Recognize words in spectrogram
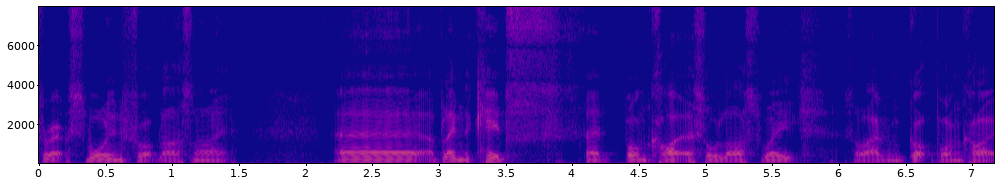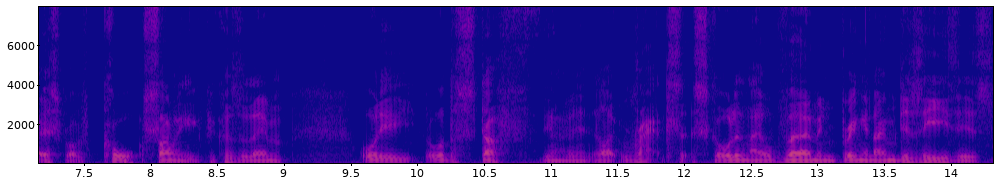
threw up this morning, threw up last night. Uh, I blame the kids. They had bronchitis all last week, so I haven't got bronchitis, but I've caught something because of them. All the all the stuff, you know, like rats at school, and they all vermin bringing home diseases.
